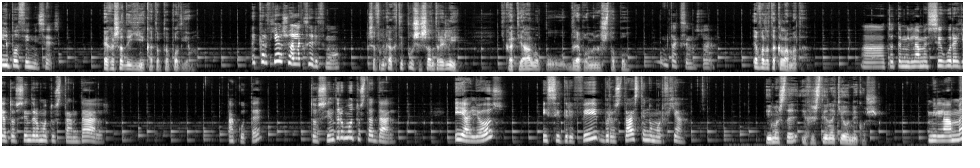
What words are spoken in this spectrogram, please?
Λιποθύμησες. Έχασα τη γη κάτω από τα πόδια μου. Η καρδιά σου άλλαξε ρυθμό. Ξαφνικά χτυπούσες σαν τρελή. Και κάτι άλλο που ντρέπομαι να σου το πω. Εντάξει μας τώρα. Έβαλα τα κλάματα. Α, τότε μιλάμε σίγουρα για το σύνδρομο του Σταντάλ. Ακούτε; Το σύνδρομο του Σταντάλ. Ή αλλιώς η συντριβή μπροστά στην ομορφιά. Είμαστε η Χριστίνα και ο Νίκος. Μιλάμε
